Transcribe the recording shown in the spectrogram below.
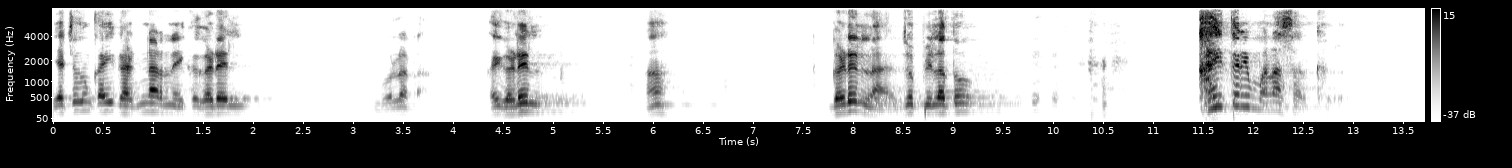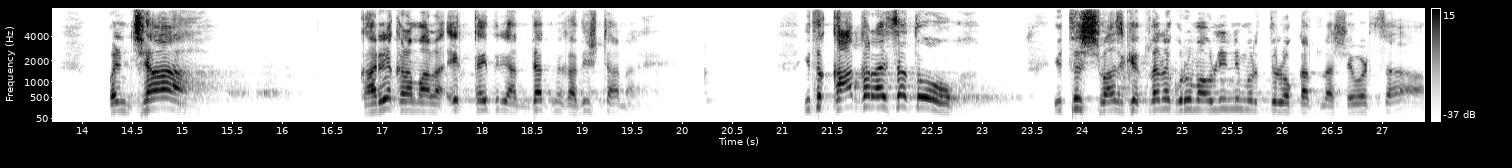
याच्यातून काही घडणार नाही. का घडेल? बोला ना. काही घडेल? हां? घडेल ना जो पिला तो. काहीतरी मनासारखं. पण ज्या कार्यक्रमाला एक काहीतरी आध्यात्मिक अधिष्ठान आहे इथं का करायचा तो? इथं श्वास घेतला ना गुरुमाऊलींनी मृत्यू लोकातला शेवटचा.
